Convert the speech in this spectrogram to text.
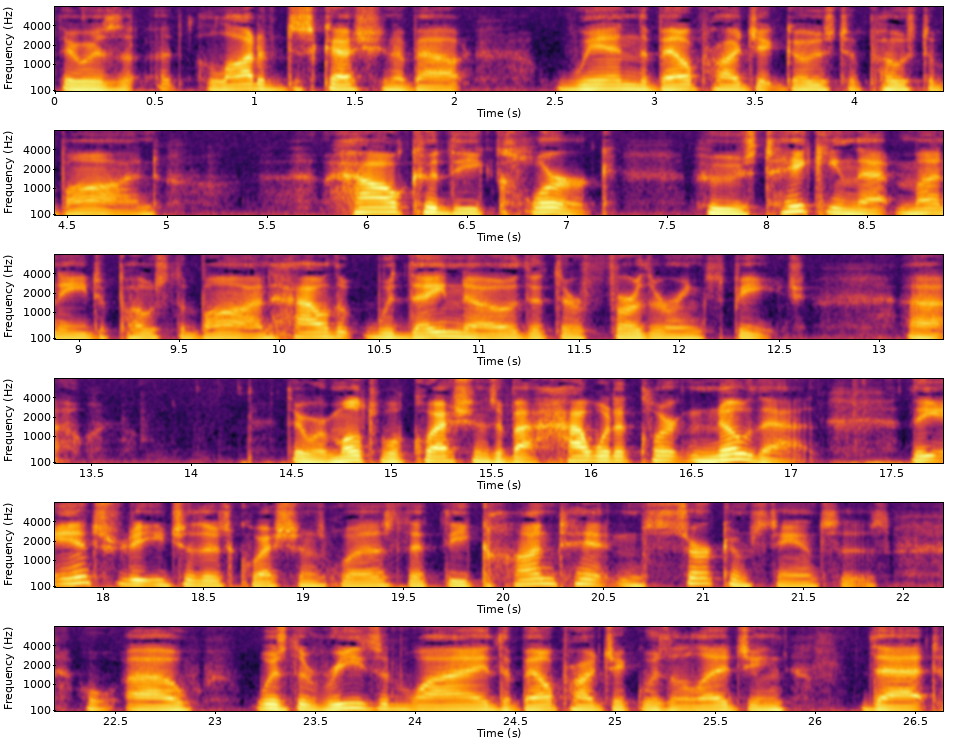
There was a, a lot of discussion about when the Bail Project goes to post a bond, how could the clerk who's taking that money to post the bond, how would they know that they're furthering speech? Uh, there were multiple questions about how would a clerk know that. The answer to each of those questions was that the content and circumstances uh, was the reason why the Bail Project was alleging that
